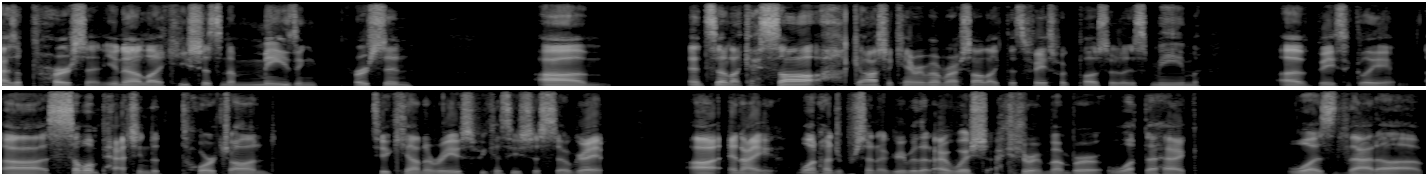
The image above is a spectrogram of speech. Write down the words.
as a person. You know, like he's just an amazing person. Um, and so like I saw, oh gosh, I can't remember. I saw like this Facebook post or this meme of basically uh someone patching the torch on to Keanu Reeves because he's just so great. Uh, and I 100% agree with it. I wish I could remember what the heck was that um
